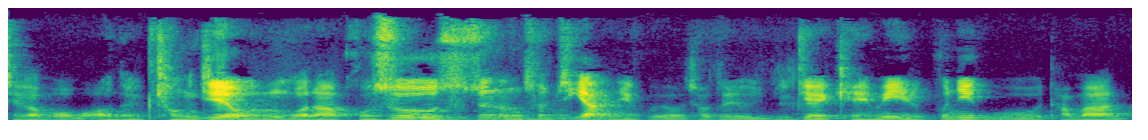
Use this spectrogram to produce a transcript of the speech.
제가 뭐, 어느 경지에 오른 거나 고수 수준은 솔직히 아니고요. 저도 일개 개미일 뿐이고, 다만,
